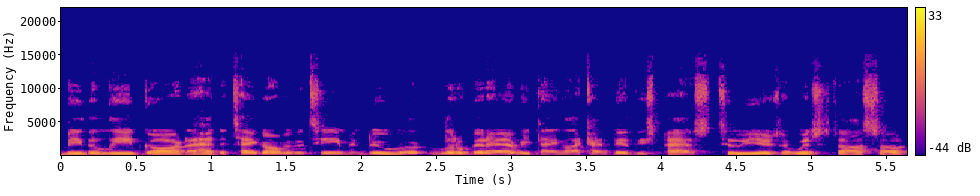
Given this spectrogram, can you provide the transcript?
be the lead guard. I had to take over the team and do a little bit of everything like I did these past two years at Wichita. So,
